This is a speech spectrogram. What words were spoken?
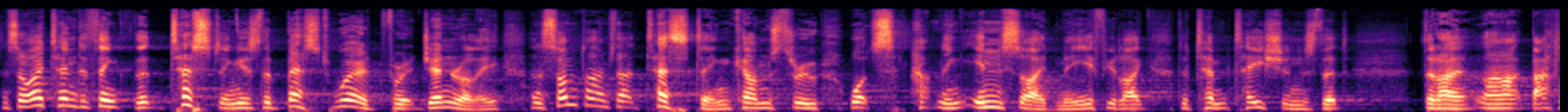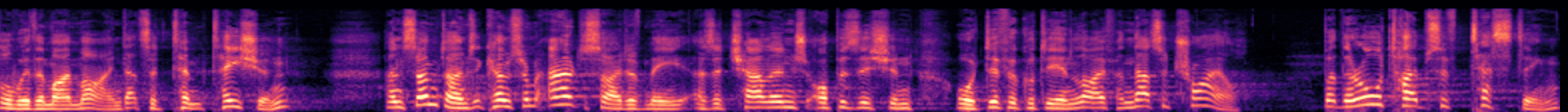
And so I tend to think that testing is the best word for it generally. And sometimes that testing comes through what's happening inside me, if you like, the temptations that, that I, I might battle with in my mind. That's a temptation. And sometimes it comes from outside of me as a challenge, opposition, or difficulty in life, and that's a trial. But there are all types of testing.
